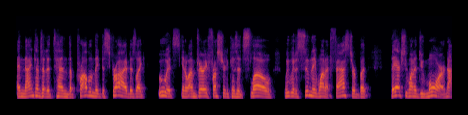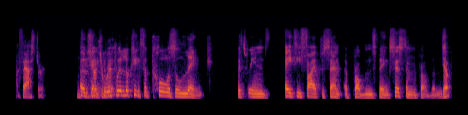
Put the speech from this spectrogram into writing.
And nine times out of ten, the problem they describe is like, ooh, it's you know, I'm very frustrated because it's slow. We would assume they want it faster, but They actually want to do more, not faster. So okay, so re- if we're looking for causal link between 85% of problems being system problems, yep.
